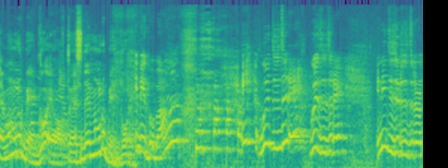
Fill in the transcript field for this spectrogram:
Emang lu bego ya waktu SD emang lu bego? Ih bego banget. Ih gue jujur ya, gue jujur ya. Ini jujur-jujuran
